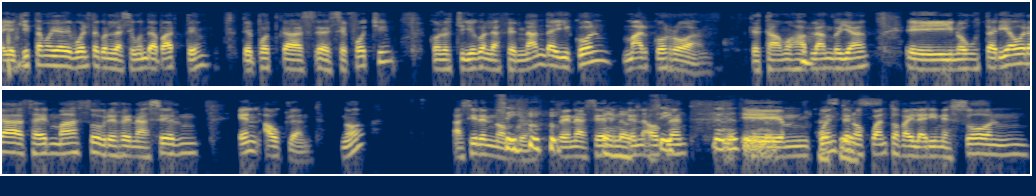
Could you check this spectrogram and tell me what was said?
Ya, y aquí estamos ya de vuelta con la segunda parte del podcast eh, Cefochi, con los chiquillos, con la Fernanda y con Marco Roa, que estábamos ah. hablando ya. Eh, y nos gustaría ahora saber más sobre Renacer en Auckland, ¿no? Así era el nombre, Renacer en, Auckland. Eh, cuéntenos cuántos bailarines son,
